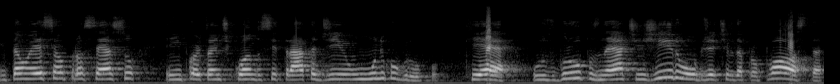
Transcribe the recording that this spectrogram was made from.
Então, esse é o processo importante quando se trata de um único grupo, que é os grupos, né, atingir o objetivo da proposta.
